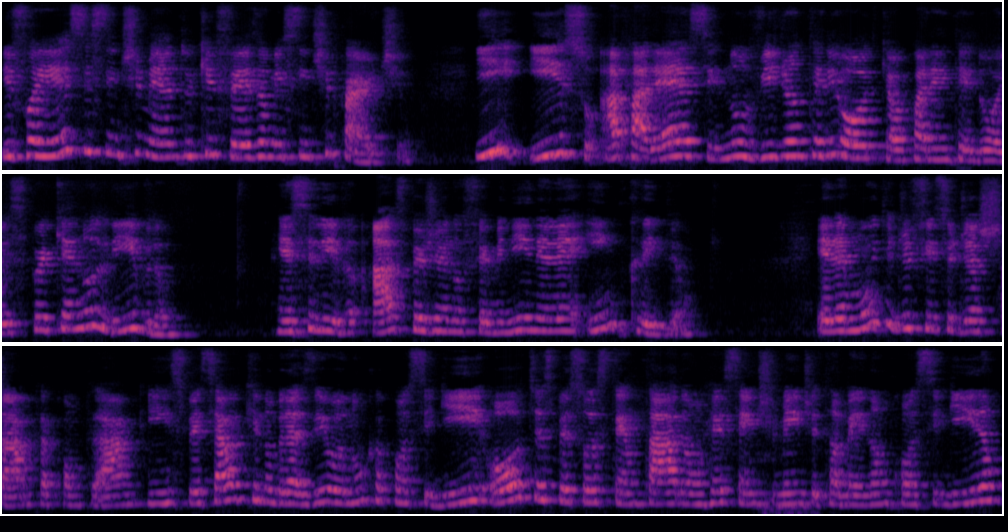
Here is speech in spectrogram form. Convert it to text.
E foi esse sentimento que fez eu me sentir parte. E isso aparece no vídeo anterior, que é o 42, porque no livro, esse livro Asperger no Feminino, ele é incrível. Ele é muito difícil de achar para comprar, em especial aqui no Brasil eu nunca consegui, outras pessoas tentaram recentemente e também não conseguiram,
